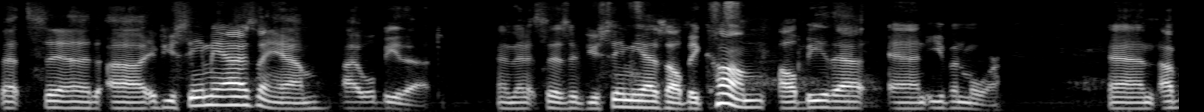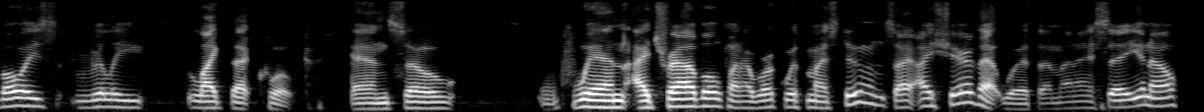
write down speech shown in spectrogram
that said, uh, "If you see me as I am, I will be that." And then it says, "If you see me as I'll become, I'll be that and even more." And I've always really liked that quote. And so when I travel, when I work with my students, I, I share that with them, and I say, you know,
